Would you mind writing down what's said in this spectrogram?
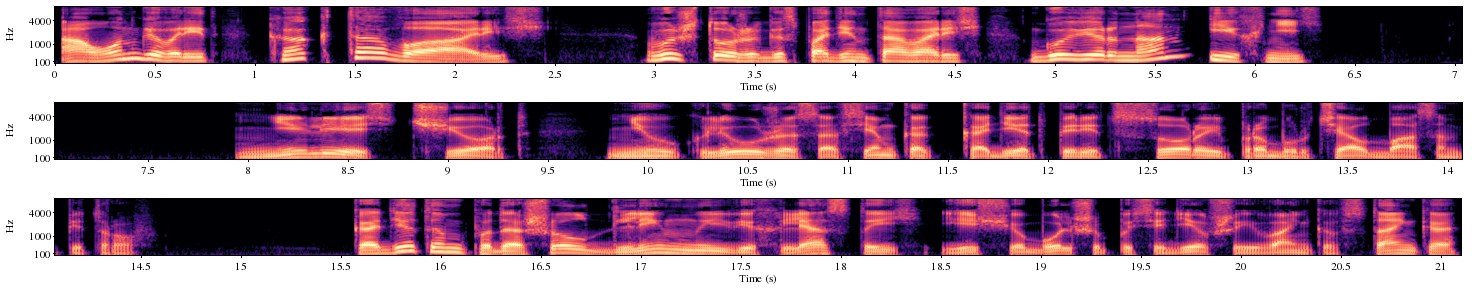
а он говорит, как товарищ. Вы что же, господин товарищ, гувернан ихний?» «Не лезь, черт!» Неуклюже, совсем как кадет перед ссорой, пробурчал басом Петров. Кадетом подошел длинный, вихлястый, еще больше посидевший Ванька-встанька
